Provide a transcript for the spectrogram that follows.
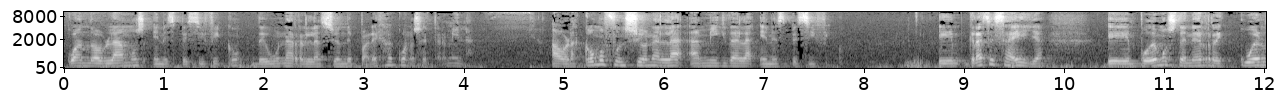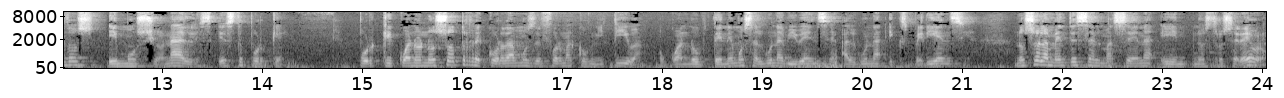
cuando hablamos en específico de una relación de pareja cuando se termina. Ahora, ¿cómo funciona la amígdala en específico? Em, gracias a ella em, podemos tener recuerdos emocionales. ¿Esto por qué? Porque cuando nosotros recordamos de forma cognitiva o cuando obtenemos alguna vivencia, alguna experiencia, no solamente se almacena en nuestro cerebro,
